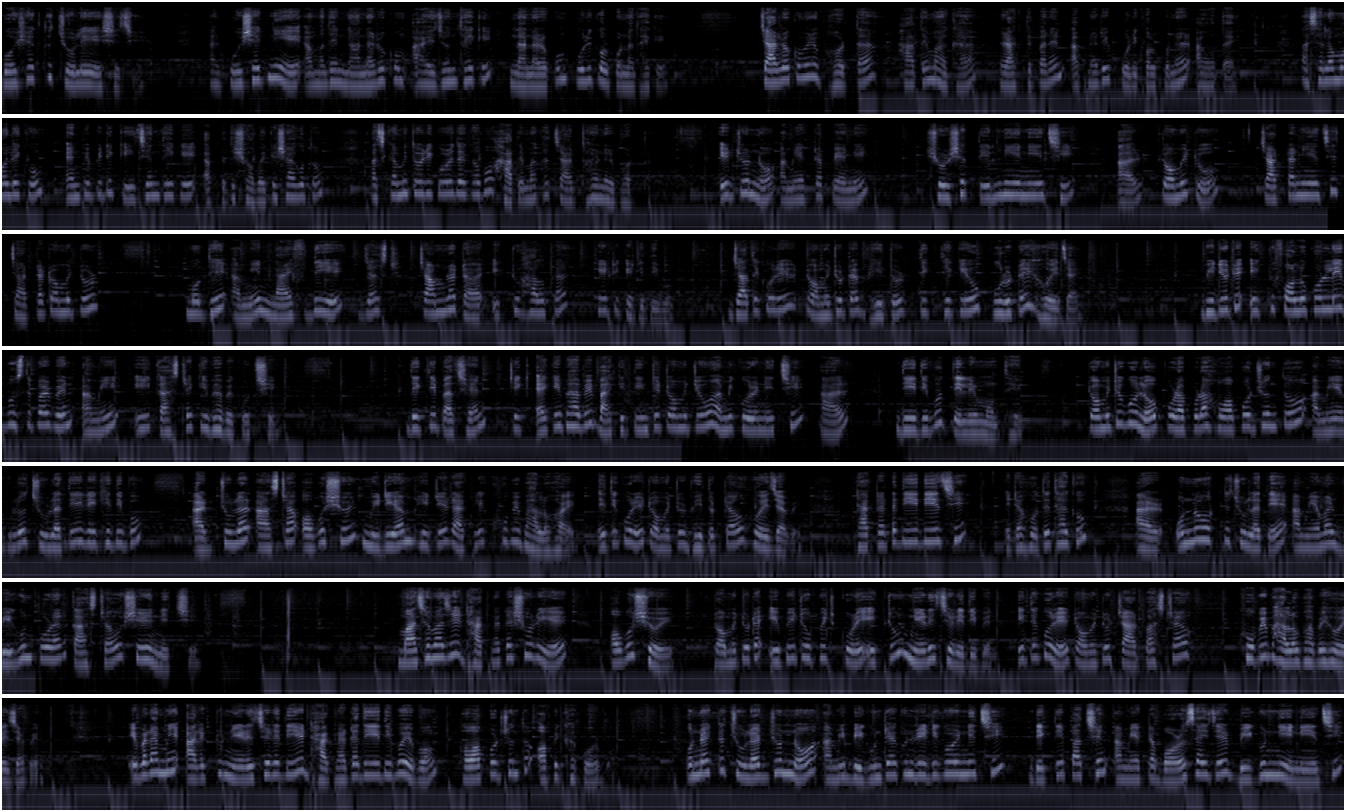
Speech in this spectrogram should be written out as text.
বৈশাখ তো চলে এসেছে। আর বৈশাখ নিয়ে আমাদের নানা রকম আয়োজন থাকে, নানা রকম পরিকল্পনা থাকে। চার রকমের ভর্তা হাতে মাখা রাখতে পারেন আপনার এই পরিকল্পনার আওতায়। আসসালামু আলাইকুম এনপিপিডি কিচেন থেকে আপনাদের সবাইকে স্বাগতম। আজকে আমি তৈরি করে দেখাবো হাতে মাখা চার ধরনের ভর্তা। এর জন্য আমি একটা প্যানে সরষের তেল নিয়ে নিয়েছি আর টমেটো, চারটা নিয়েছি, চারটা টমেটোর মধ্যে আমি নাইফ দিয়ে জাস্ট চামড়াটা একটু হালকা কেটে কেটে দিব, যাতে করে টমেটোটা ভেতর দিক থেকেও পুরোটাই হয়ে যায়। ভিডিওটা একটু ফলো করলেই বুঝতে পারবেন আমি এই কাজটা কীভাবে করছি। দেখতে পাচ্ছেন, ঠিক একইভাবে বাকি তিনটে টমেটোও আমি করে নিচ্ছি আর দিয়ে দিব তেলের মধ্যে। টমেটোগুলো পোড়া পোড়া হওয়া পর্যন্ত আমি এগুলো চুলাতেই রেখে দিব। আর চুলার আঁচটা অবশ্যই মিডিয়াম হিটে রাখলে খুবই ভালো হয়। এতে করে টমেটোর ভেতরটাও হয়ে যাবে। ঢাকনাটা দিয়ে দিয়েছি, এটা হতে থাকুক। আর অন্য একটা চুলাতে আমি আমার বেগুন পোড়ার কাজটাও সেরে নিচ্ছি। মাঝে মাঝে ঢাকনাটা সরিয়ে অবশ্যই টমেটোটা এপিট ওপিট করে একটু নেড়ে চেড়ে দিবেন। এতে করে টমেটোর চারপাশটা খুবই ভালোভাবে হয়ে যাবে। এবার আমি আরেকটু নেড়ে চেড়ে দিয়ে ঢাকনাটা দিয়ে দিব এবং হওয়া পর্যন্ত অপেক্ষা করব। অন্য একটা চুলার জন্য আমি বেগুনটা এখন রেডি করে নিচ্ছি। দেখতেই পাচ্ছেন আমি একটা বড় সাইজের বেগুন নিয়ে নিয়েছি।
